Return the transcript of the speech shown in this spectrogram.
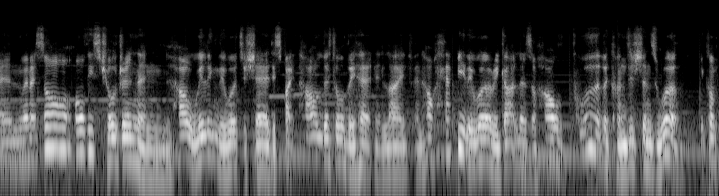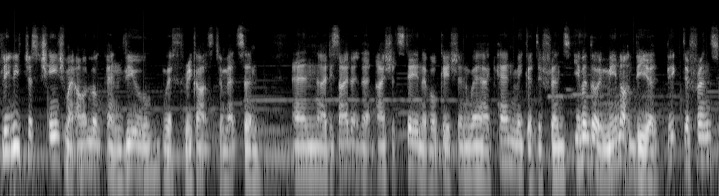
And when I saw all these children and how willing they were to share, despite despite how little they had in life and how happy they were, regardless of how poor the conditions were. It completely just changed my outlook and view with regards to medicine. And I decided that I should stay in a vocation where I can make a difference. Even though it may not be a big difference,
